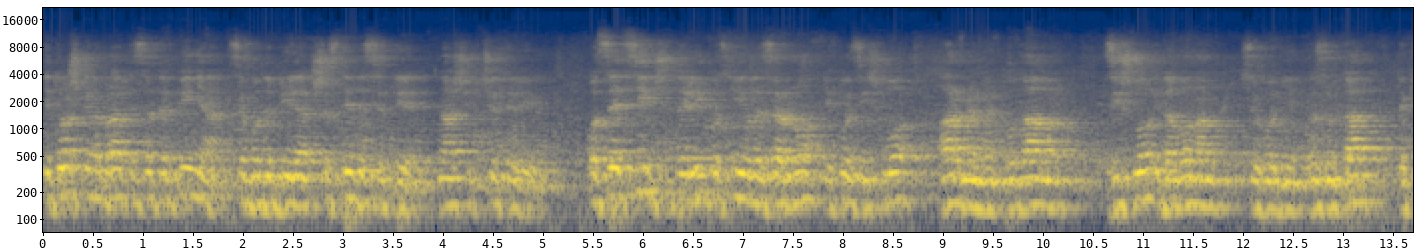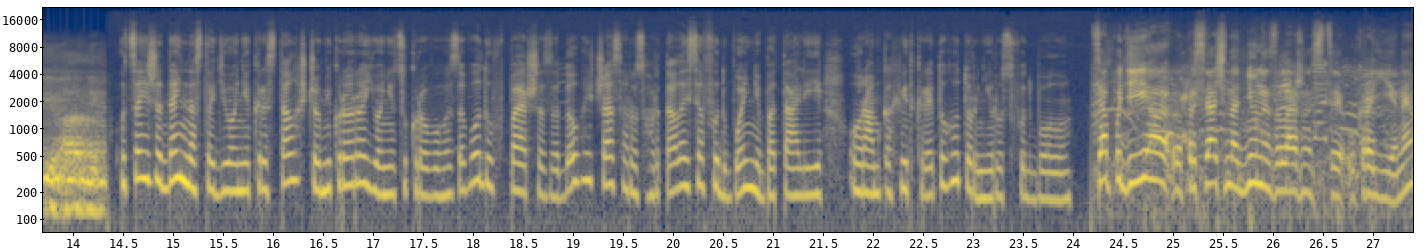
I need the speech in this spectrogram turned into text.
І трошки набратися терпіння, це буде біля 60 наших вчителів. Оце ці вчителі посіяли зерно, яке зійшло гарними плодами, зійшло і дало нам сьогодні результат такий гарний. У цей же день на стадіоні Кристал, що в мікрорайоні цукрового заводу, вперше за довгий час розгорталися футбольні баталії у рамках відкритого турніру з футболу. Ця подія присвячена Дню Незалежності України.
